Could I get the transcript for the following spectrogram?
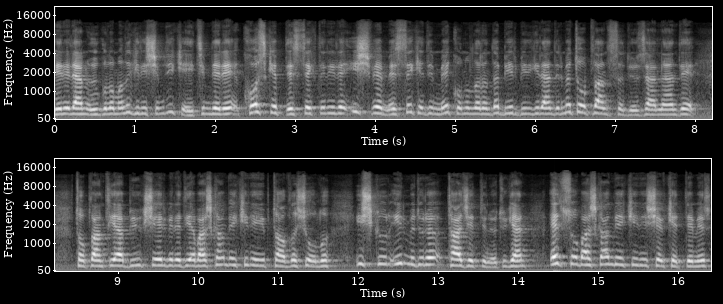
verilen uygulamalı girişimcilik eğitimleri COSGAP destekleriyle iş ve meslek edinme konularında bir bilgilendirme toplantısı düzenlendi. Toplantıya Büyükşehir Belediye Başkan Vekili Eyüp Tavlaşoğlu, İşkur İl Müdürü Taceddin Ötügen, EDSO Başkan Vekili Şevket Demir,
